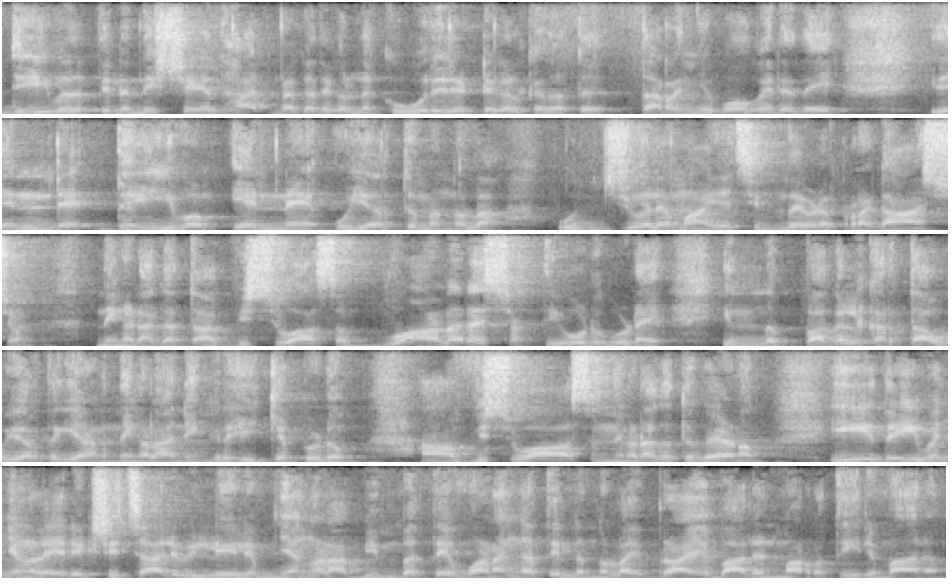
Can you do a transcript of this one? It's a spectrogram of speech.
ജീവിതത്തിന്റെ നിഷേധാത്മകതകളുടെ കൂരിരുട്ടുകൾക്കകത്ത് തറഞ്ഞു പോകരുതേ. എന്റെ ദൈവം എന്നെ ഉയർത്തുമെന്നുള്ള ഉജ്ജ്വലമായ ചിന്തയുടെ പ്രകാശം നിങ്ങളുടെ അകത്ത് ആ വിശ്വാസം വളരെ ശക്തിയോടുകൂടെ ഇന്ന് പകൽ കർത്താവ് ഉയർത്തുകയാണ്. നിങ്ങൾ അനുഗ്രഹിക്കപ്പെടും. ആ വിശ്വാസം നിങ്ങളുടെ അകത്ത് വേണം. ഈ ദൈവം ഞങ്ങളെ രക്ഷിച്ചാലും ഇല്ലെങ്കിലും ഞങ്ങൾ ആ ബിംബത്തെ വണങ്ങത്തില്ലെന്നുള്ള ഇബ്രാഹിം ബാലന്മാരുടെ തീരുമാനം.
